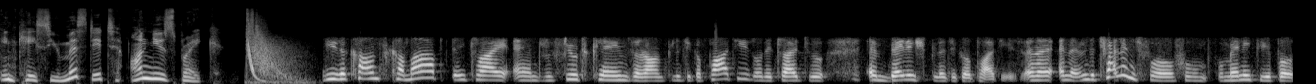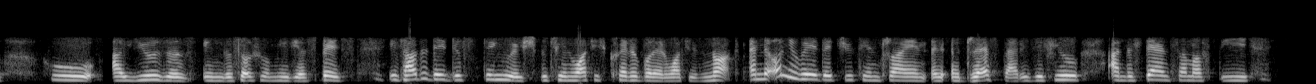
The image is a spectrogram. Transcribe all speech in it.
in case you missed it on Newsbreak. These accounts come up, they try and refute claims around political parties or they try to embellish political parties. And, uh, and, and the challenge for, for, for many people who are users in the social media space is how do they distinguish between what is credible and what is not. And the only way that you can try and uh, address that is if you understand some of the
